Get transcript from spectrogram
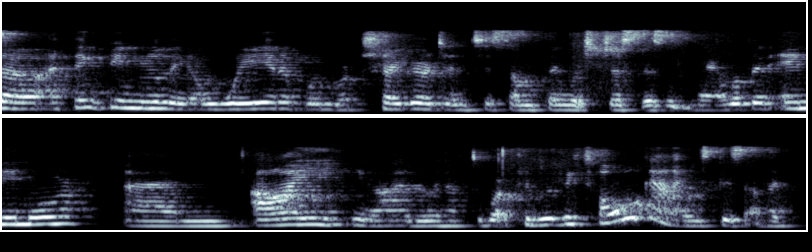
So I think being really aware of when we're triggered into something which just isn't relevant anymore. Um, I, you know, I really have to work with really tall guys because I've had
